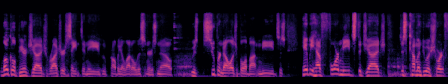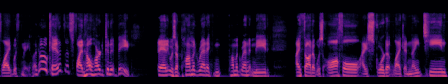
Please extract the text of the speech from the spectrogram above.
local beer judge Roger St. Denis, who probably a lot of listeners know, who's super knowledgeable about meads, says, Hey, we have four meads to judge. Just come and do a short flight with me. Like, okay, that, that's fine. How hard can it be? And it was a pomegranate, pomegranate mead. I thought it was awful. I scored it like a 19.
